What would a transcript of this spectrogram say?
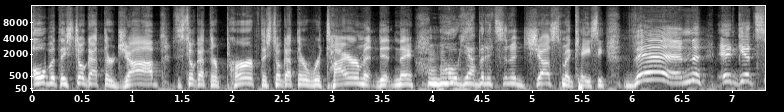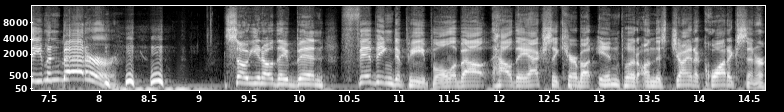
Oh, but they still got their job. They still got their perf. They still got their retirement, didn't they? Mm-hmm. Oh yeah, but it's an adjustment, Casey. Then it gets even better. So, you know, they've been fibbing to people about how they actually care about input on this giant aquatic center,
